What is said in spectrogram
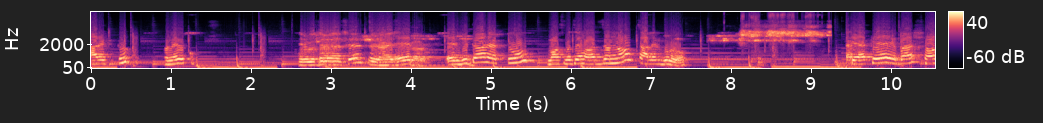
আর একটু মানে এর ভিতরে আছে এর ভিতর একটু মচমচে হওয়ার জন্য চালের গুঁড়ো। একে একে এবার সব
